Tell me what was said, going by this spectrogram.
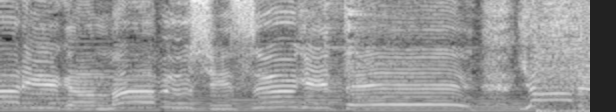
光が眩しすぎて夜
